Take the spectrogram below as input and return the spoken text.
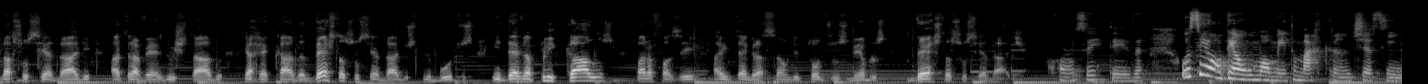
da sociedade através do Estado, que arrecada desta sociedade os tributos e deve aplicá-los para fazer a integração de todos os membros desta sociedade. Com certeza. O senhor tem algum momento marcante, assim,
